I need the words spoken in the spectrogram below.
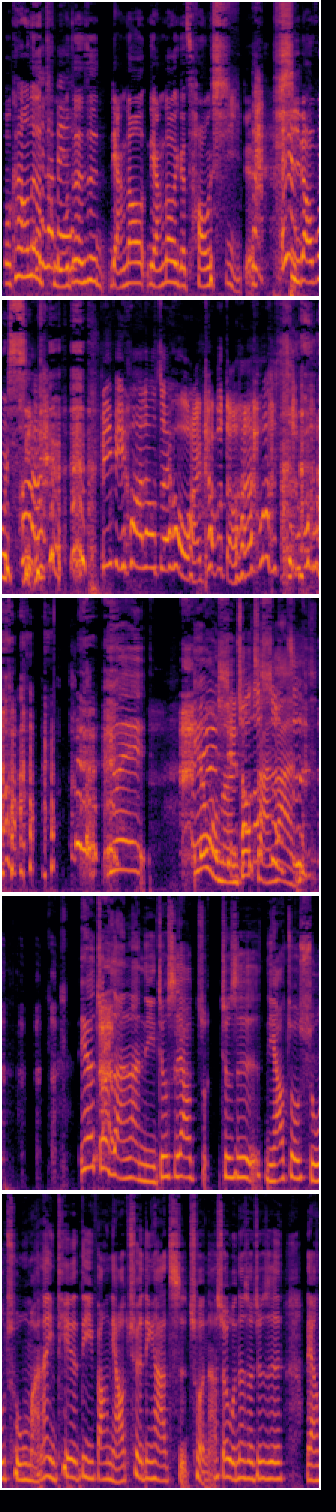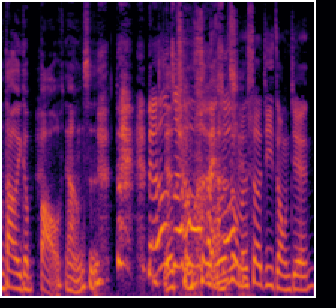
我看到那个图真的是量到量到一个超细的，细到不行。B B 画到最后，我还看不懂他在画什么，因为因为我们做展览，因为做展览你就是要做，就是你要做输出嘛，那你贴的地方你要确定它的尺寸啊，所以我那时候就是量到一个爆这样子，对量到最后还是我们设计总监，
